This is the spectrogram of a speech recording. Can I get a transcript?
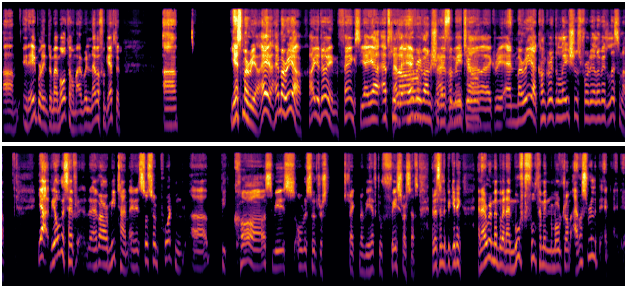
um, in april into my motorhome i will never forget it. Uh yes maria. Hey hey maria. How you doing? Thanks. Yeah yeah absolutely. Hello, everyone should nice have a me meet you. time i agree. And maria congratulations for the elevated listener. Yeah we always have have our meet time. And it's also important uh because we always so and we have to face ourselves and that's in the beginning and I remember when I moved full time in my motorhome, I was really and uh,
